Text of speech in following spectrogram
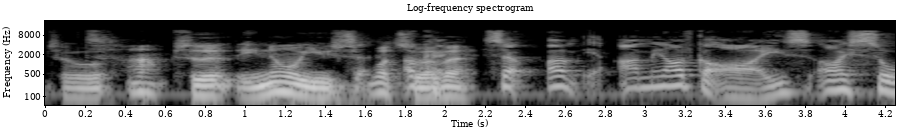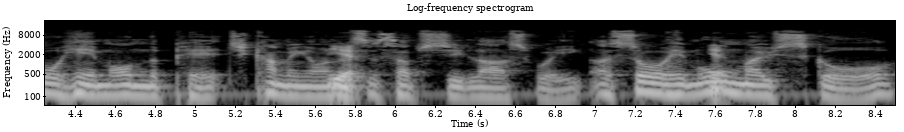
So absolutely no use whatsoever. Okay, so um, I mean, I've got eyes. I saw him on the pitch coming on Yeah. as a substitute last week. I saw him Yeah. almost score.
